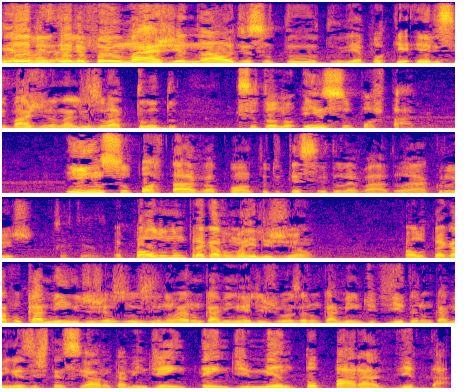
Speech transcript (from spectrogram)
Ele, ele foi um marginal disso tudo. E é porque ele se marginalizou a tudo que se tornou insuportável. Insuportável a ponto de ter sido levado à cruz. Certeza. É, Paulo não pregava uma religião. Paulo pegava o caminho de Jesus e não era um caminho religioso, era um caminho de vida, era um caminho existencial, era um caminho de entendimento para a vida,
